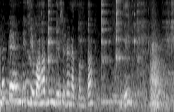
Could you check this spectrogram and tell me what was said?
Ba't kaya hindi si Wahab, hindi sila nagpunta? Hindi. Okay.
